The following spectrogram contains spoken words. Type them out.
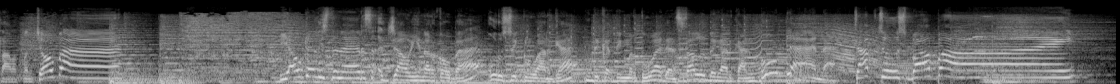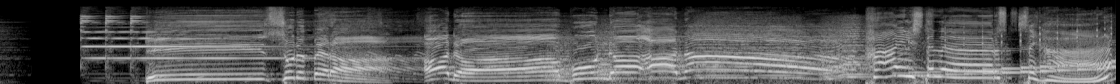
Selamat mencoba. Ya udah listeners, jauhi narkoba, urusi keluarga, dekati mertua dan selalu dengarkan Bunda Ana. Capcus, bye-bye. Di sudut merah ada Bunda Ana. Listeners, sehat?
